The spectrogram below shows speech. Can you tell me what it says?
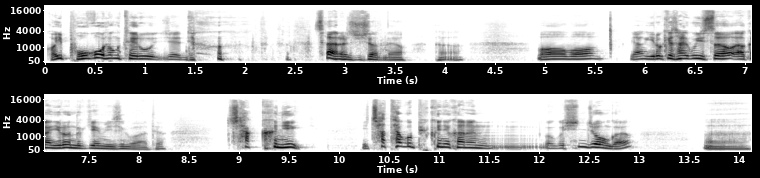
거의 보고 형태로 이제 사연을 주셨네요. 뭐, 뭐, 그냥 이렇게 살고 있어요. 약간 이런 느낌이신 것 같아요. 차크닉. 이 차 타고 피크닉 하는 거 신조어인가요? 어,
